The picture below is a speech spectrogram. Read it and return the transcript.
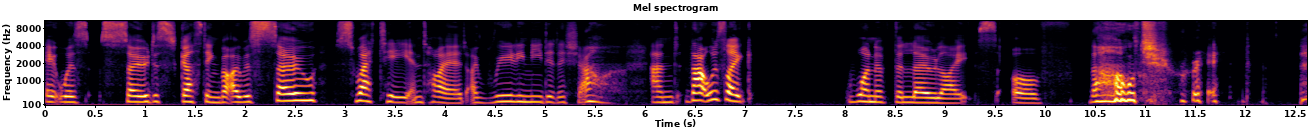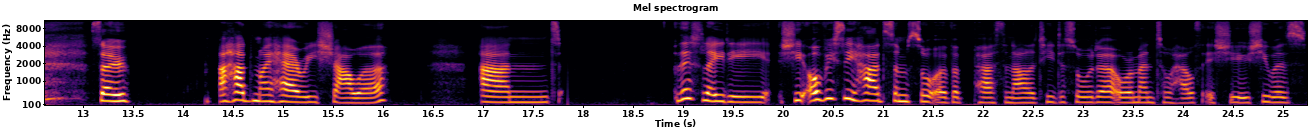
It was so disgusting, but I was so sweaty and tired. I really needed a shower. And that was like one of the lowlights of the whole trip. so I had my hairy shower and this lady, she obviously had some sort of a personality disorder or a mental health issue. She was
